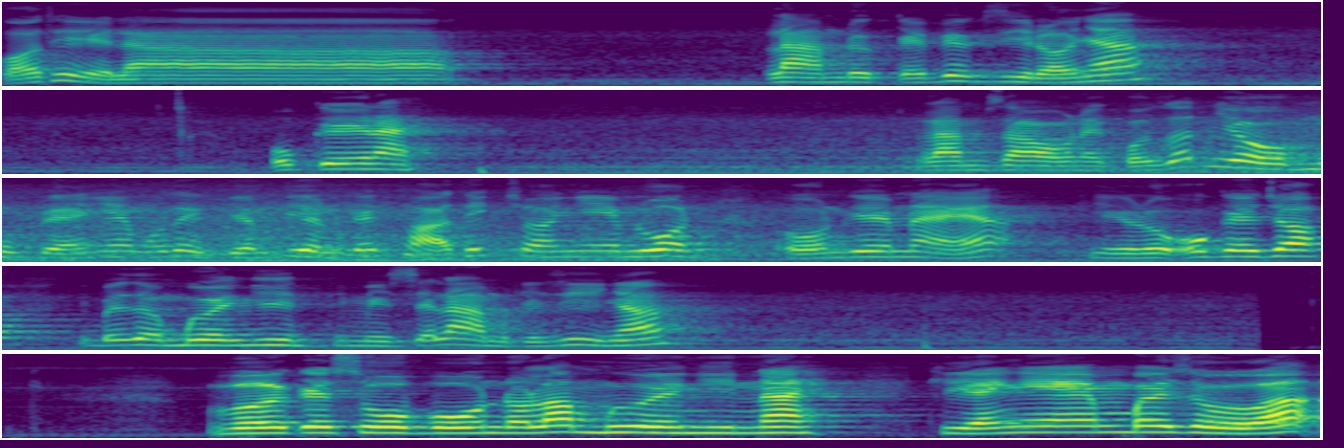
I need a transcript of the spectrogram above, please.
có thể là làm được cái việc gì đó nhá. Ok này. Làm giàu này, có rất nhiều mục để anh em có thể kiếm tiền, cách thỏa thích cho anh em luôn. Ở con game này á thì độ ok chưa? Thì bây giờ 10.000 thì mình sẽ làm được cái gì nhá? Với cái số vốn đó là 10.000 này, thì anh em bây giờ á,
